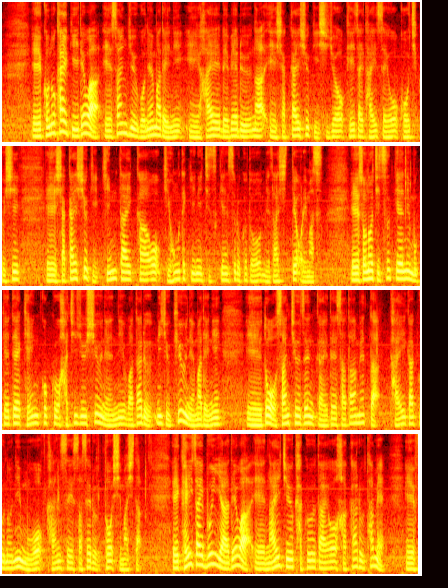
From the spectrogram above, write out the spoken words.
この会議では35年までにハイレベルな社会主義市場経済体制を構築し社会主義近代化を基本的に実現することを目指しております。その実現に向けて建国80周年にわたる29年までに同三中全会で定めた改革の任務を完成させるとしました。経済分野では内需拡大を図るため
